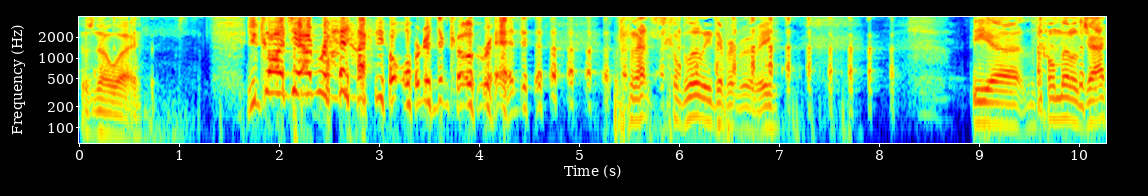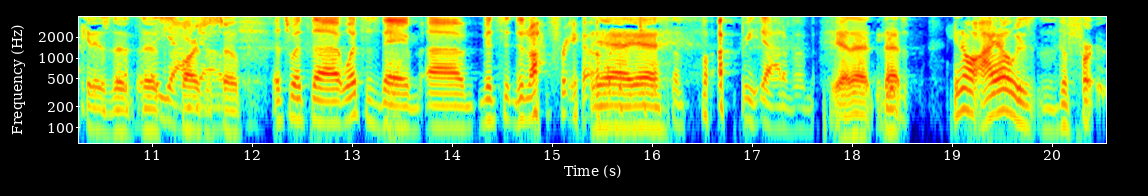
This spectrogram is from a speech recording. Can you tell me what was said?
There's no way. You goddamn right! I ordered the code red. That's a completely different movie. The uh, the Full Metal Jacket is the the Yeah, bars of soap. It's with uh, what's his name? Uh, Vincent D'Onofrio. Yeah, yeah. The fuck beat out of him. Yeah, that that you know, I always the fir-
